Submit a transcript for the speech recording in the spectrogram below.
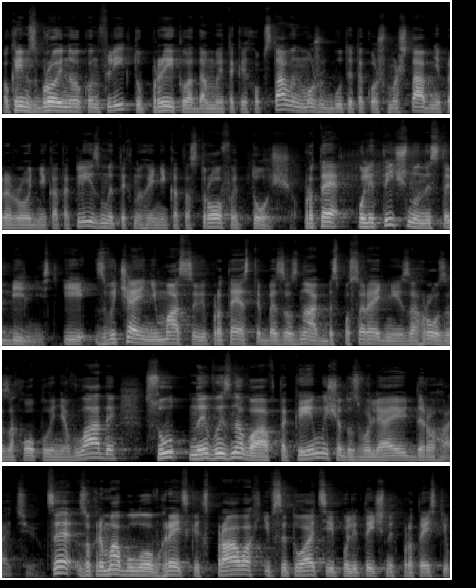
Окрім збройного конфлікту, прикладами таких обставин можуть бути також масштабні природні катаклізми, техногенні катастрофи тощо. Проте політичну нестабільність і звичайні масові протести без ознак безпосередньої загрози захоплення влади суд не визнавав такими, що дозволяють дерогацію. Це зокрема було в грецьких справах і в ситуації політичних протестів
